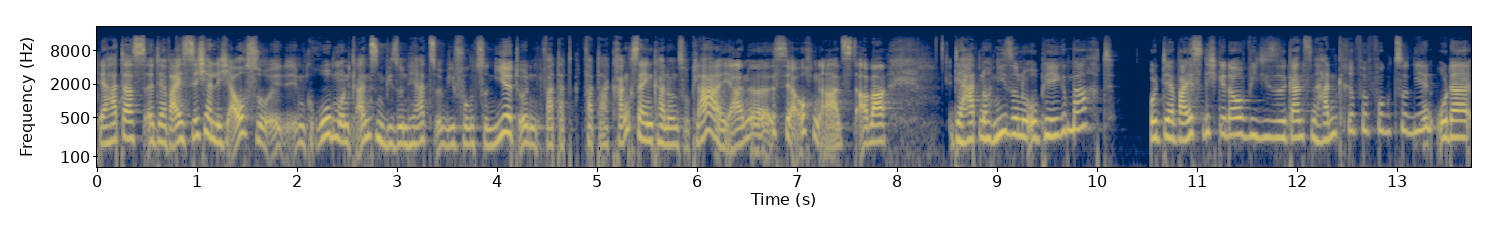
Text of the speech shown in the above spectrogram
der hat das, der weiß sicherlich auch so im Groben und Ganzen, wie so ein Herz irgendwie funktioniert und was, da krank sein kann und so. Klar, ja, ne, ist ja auch ein Arzt, aber der hat noch nie so eine OP gemacht und der weiß nicht genau, wie diese ganzen Handgriffe funktionieren. Oder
